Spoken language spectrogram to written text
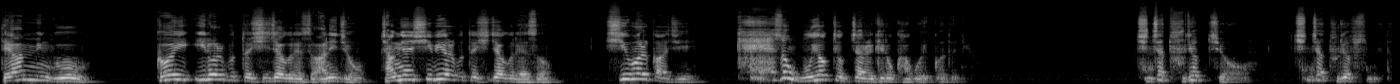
대한민국 거의 1월부터 시작을 해서 아니죠. 작년 12월부터 시작을 해서 10월까지 계속 무역 적자를 기록하고 있거든요. 진짜 두렵죠. 진짜 두렵습니다.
